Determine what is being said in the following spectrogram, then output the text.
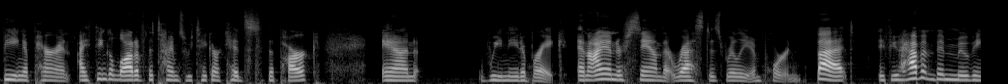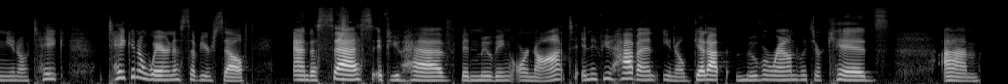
being a parent. I think a lot of the times we take our kids to the park and we need a break. And I understand that rest is really important. But if you haven't been moving, you know, take take an awareness of yourself and assess if you have been moving or not. And if you haven't, you know, get up, move around with your kids, um,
